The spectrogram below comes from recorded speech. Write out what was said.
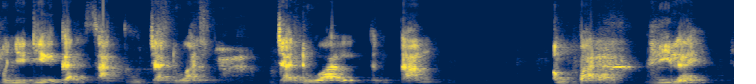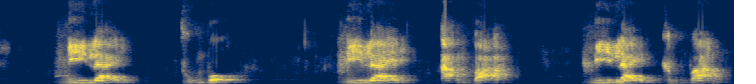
Menyediakan satu jadual. Jadual tentang empat nilai. Nilai tumbuh nilai tambah nilai kembang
